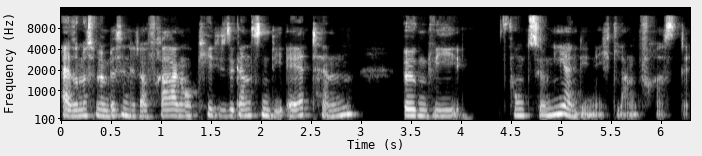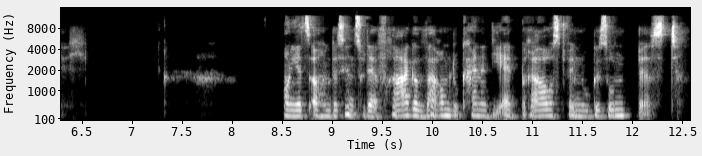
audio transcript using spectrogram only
Also müssen wir ein bisschen hinterfragen, okay, diese ganzen Diäten, irgendwie funktionieren die nicht langfristig. Und jetzt auch ein bisschen zu der Frage, warum du keine Diät brauchst, wenn du gesund bist.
